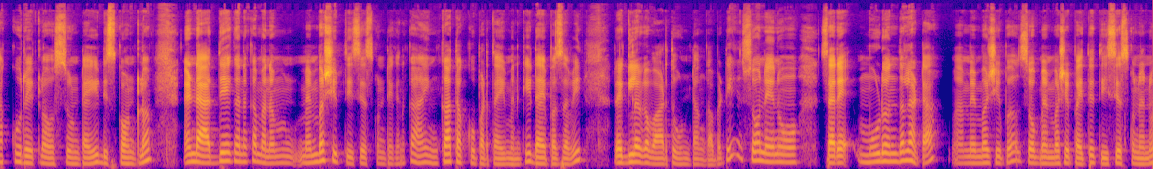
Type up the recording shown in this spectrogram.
తక్కువ రేట్లో వస్తూ ఉంటాయి డిస్కౌంట్లో. అండ్ అదే కనుక మనం మెంబర్షిప్ తీసేసుకుంటే కనుక ఇంకా తక్కువ పడతాయి మనకి డైపర్స్ అవి. రెగ్యులర్గా వాడుతూ ఉంటాం కాబట్టి. సో నేను సరే మూడు వందలట మెంబర్షిప్. సో మెంబర్షిప్ అయితే తీసేసుకున్నాను.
